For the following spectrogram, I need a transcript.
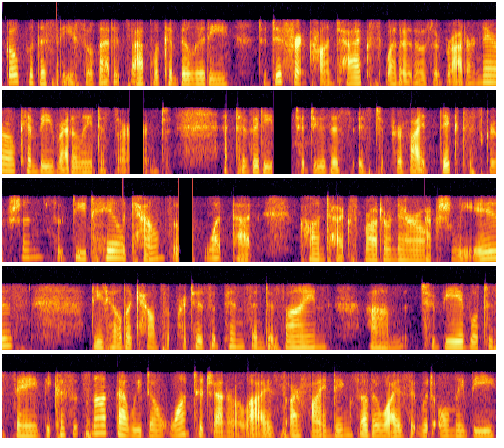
scope of the study so that its applicability to different contexts, whether those are broad or narrow, can be readily discerned. Activity to do this is to provide thick description, so detailed accounts of what that context, broad or narrow, actually is, detailed accounts of participants and design, um, to be able to say, because it's not that we don't want to generalize our findings, otherwise it would only be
